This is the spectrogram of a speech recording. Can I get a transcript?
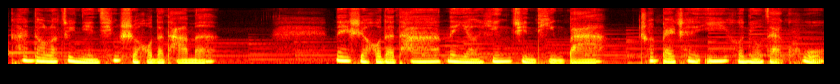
看到了最年轻时候的他们。那时候的他那样英俊挺拔，穿白衬衣和牛仔裤，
